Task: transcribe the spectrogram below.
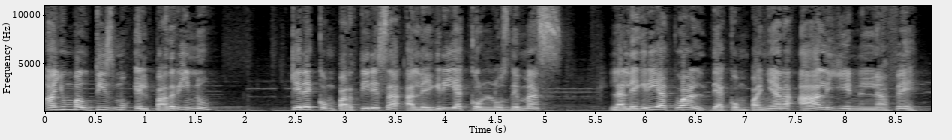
hay un bautismo, el padrino quiere compartir esa alegría con los demás. ¿La alegría cuál? De acompañar a alguien en la fe.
